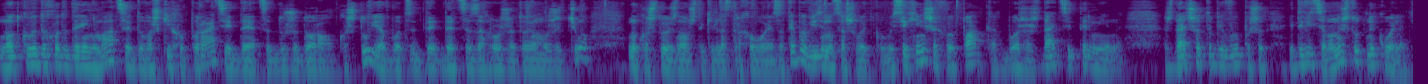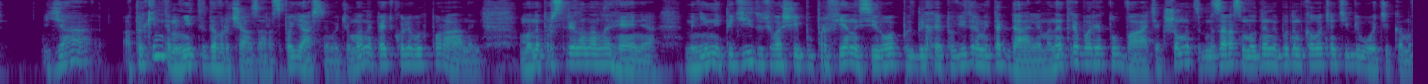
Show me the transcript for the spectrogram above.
ну от коли доходить до реанімації, до важких операцій, де це дуже дорого коштує, або це, де, де це загрожує твоєму життю, ну коштує знову ж таки для страхової, за тебе візьмуться швидко. В усіх інших випадках, Боже, ждать ці терміни, ждать, що тобі випишуть. І дивіться, вони ж тут не колять. Я. А прикиньте, мені йти до врача зараз, пояснювати. У мене 5 кульових поранень, у мене прострілена легеня, мені не підійдуть ваші ібупрофени, сіропи, дихай повітрям і так далі. Мене треба рятувати. Якщо ми, ми зараз ми не будемо колоти антибіотиками,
